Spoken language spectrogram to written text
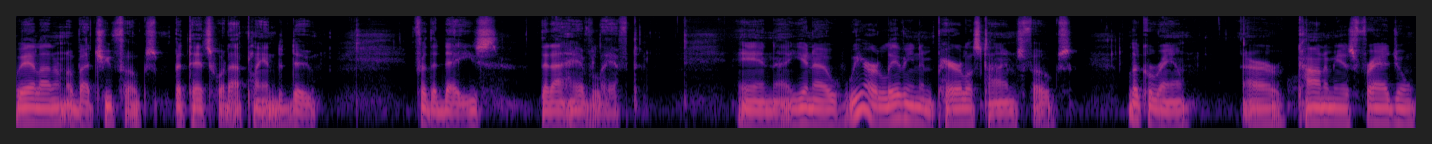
Well, I don't know about you folks, but that's what I plan to do for the days that I have left. And, uh, you know, we are living in perilous times, folks. Look around. Our economy is fragile.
